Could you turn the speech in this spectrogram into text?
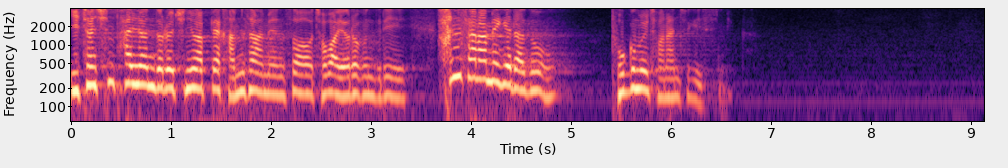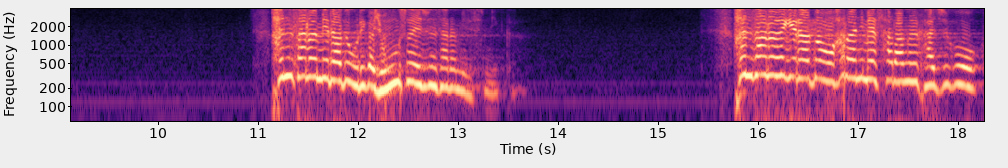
(2018년도를) 주님 앞에 감사하면서 저와 여러분들이 한 사람에게라도 복음을 전한 적이 있습니까? 한 사람이라도 우리가 용서해 준 사람이 있습니까? 한 사람에게라도 하나님의 사랑을 가지고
